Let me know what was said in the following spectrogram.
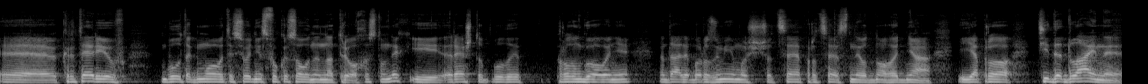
е, критеріїв був, так мовити, сьогодні сфокусований на трьох основних, і решту були пролонговані надалі, бо розуміємо, що це процес не одного дня. І я про ті дедлайни,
